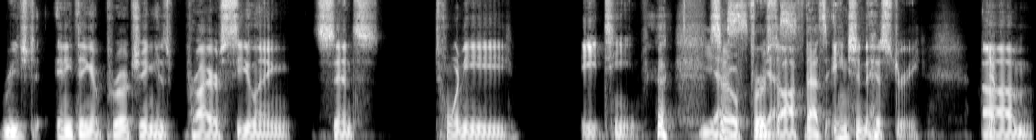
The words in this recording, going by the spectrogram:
reached anything approaching his prior ceiling since 2018. Yes, so first yes. off, that's ancient history. Um,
